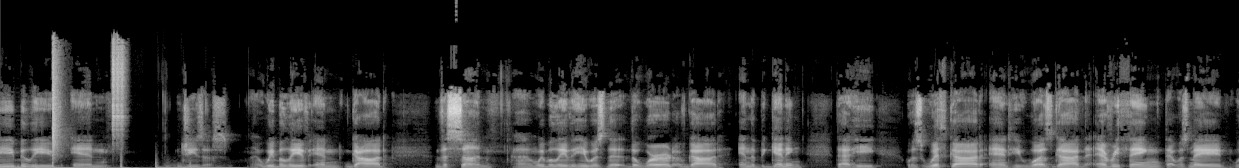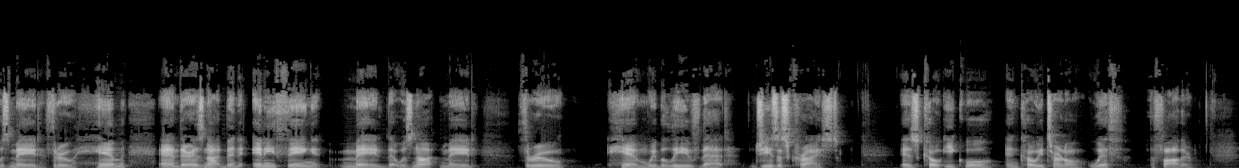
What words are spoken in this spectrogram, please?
we believe in Jesus. We believe in God the Son. Um, we believe that He was the, the Word of God in the beginning, that He was with God and He was God. And everything that was made was made through Him, and there has not been anything made that was not made through Him. We believe that Jesus Christ is co equal and co eternal with the Father,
